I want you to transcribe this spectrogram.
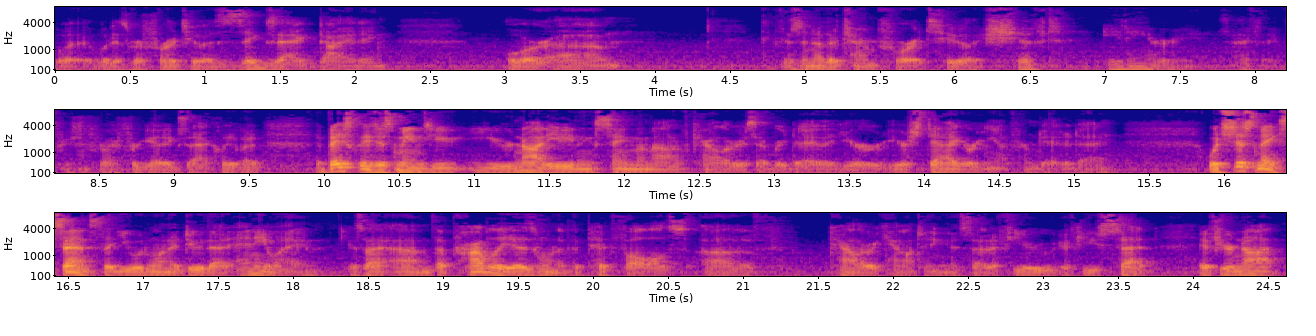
what, what is referred to as zigzag dieting, or um, I think there's another term for it too, like shift eating, or I, forget exactly, but it basically just means you you're not eating the same amount of calories every day. That you're you're staggering it from day to day, which just makes sense that you would want to do that anyway, because um, that probably is one of the pitfalls of calorie counting. Is that if you if you set if you're not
